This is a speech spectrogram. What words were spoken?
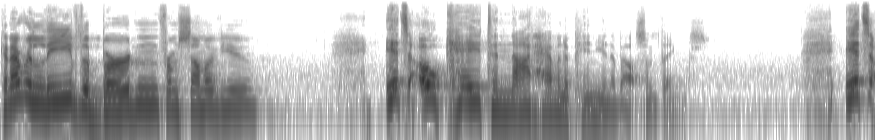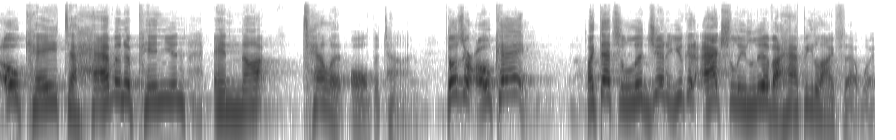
Can I relieve the burden from some of you? It's okay to not have an opinion about some things. It's okay to have an opinion and not tell it all the time. Those are okay. Like that's legit. You could actually live a happy life that way.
